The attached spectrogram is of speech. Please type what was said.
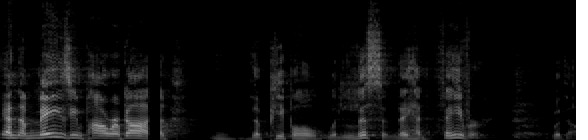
and the amazing power of God, the people would listen. They had favor with them.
